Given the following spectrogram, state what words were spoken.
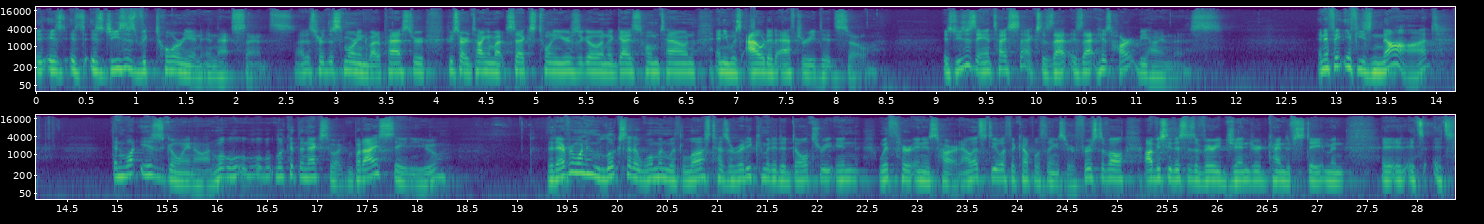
is, is, is Jesus Victorian in that sense? I just heard this morning about a pastor who started talking about sex 20 years ago in a guy's hometown, and he was outed after he did so. Is Jesus anti sex? Is that, is that his heart behind this? And if, if he's not, then what is going on? We'll, we'll look at the next one. But I say to you that everyone who looks at a woman with lust has already committed adultery in, with her in his heart. Now, let's deal with a couple of things here. First of all, obviously, this is a very gendered kind of statement. It, it's, it's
